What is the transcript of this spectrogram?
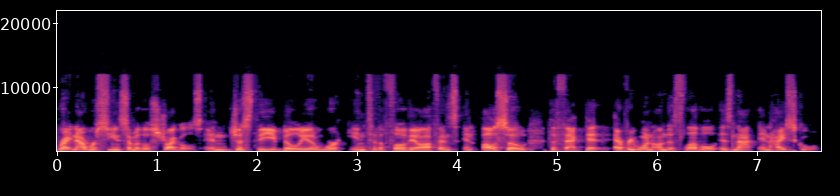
right now we're seeing some of those struggles and just the ability to work into the flow of the offense. And also the fact that everyone on this level is not in high school,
